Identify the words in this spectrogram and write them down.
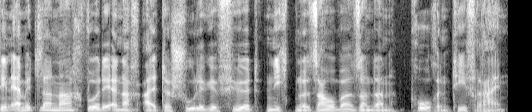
Den Ermittlern nach wurde er nach alter Schule geführt, nicht nur sauber, sondern porentief rein.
